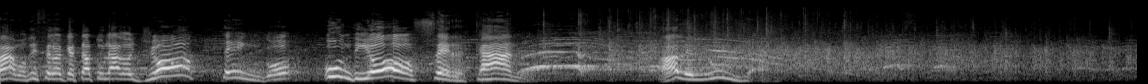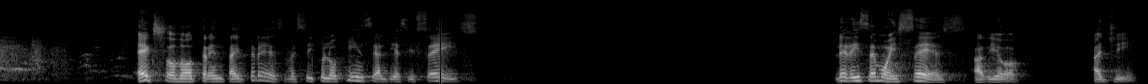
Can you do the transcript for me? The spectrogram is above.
Vamos, díselo al que está a tu lado. Yo tengo un Dios cercano. Aleluya. Éxodo 33, versículo 15 al 16. Le dice Moisés a Dios allí.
